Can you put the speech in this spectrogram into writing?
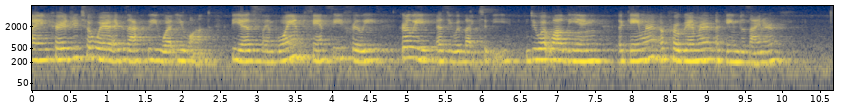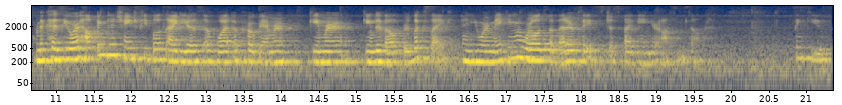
I encourage you to wear exactly what you want. Be as flamboyant, fancy, frilly, girly as you would like to be. Do it while being a gamer, a programmer, a game designer, because you are helping to change people's ideas of what a programmer, gamer, game developer looks like, and you are making the world a better place just by being your awesome self. Thank you.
